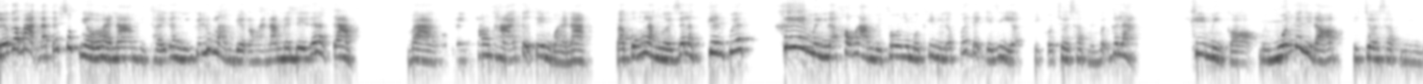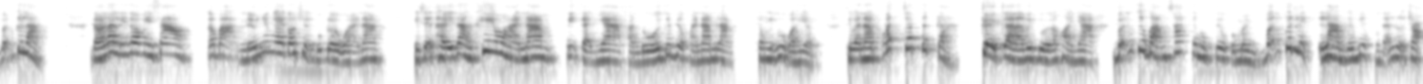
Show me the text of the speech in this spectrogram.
nếu các bạn đã tiếp xúc nhiều với Hoài Nam thì thấy rằng những cái lúc làm việc ở Hoài Nam lên đây rất là cao và cái phong thái tự tin của Hoài Nam và cũng là người rất là kiên quyết. Khi mình đã không làm thì thôi, nhưng một khi mình đã quyết định cái gì thì có trời sập mình vẫn cứ làm. Khi mình có, mình muốn cái gì đó thì trời sập mình vẫn cứ làm. Đó là lý do vì sao các bạn, nếu như nghe câu chuyện cuộc đời của Hải Nam thì sẽ thấy rằng khi mà Hải Nam bị cả nhà phản đối cái việc Hải Nam làm trong lĩnh vực bảo hiểm thì Hải Nam bất chấp tất cả, kể cả là bị đuổi ra khỏi nhà, vẫn cứ bám sát cái mục tiêu của mình, vẫn quyết định làm cái việc mình đã lựa chọn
